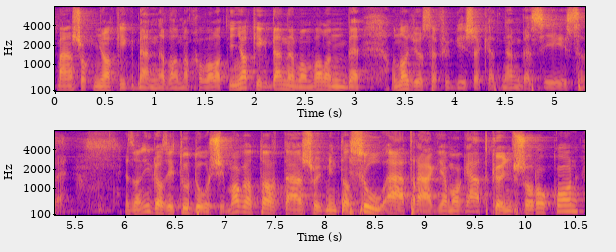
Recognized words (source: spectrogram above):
mások nyakig benne vannak. Ha valaki nyakig benne van valamiben, a nagy összefüggéseket nem veszi észre. Ez az igazi tudósi magatartás, hogy mint a szó átrágja magát könyvsorokon,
